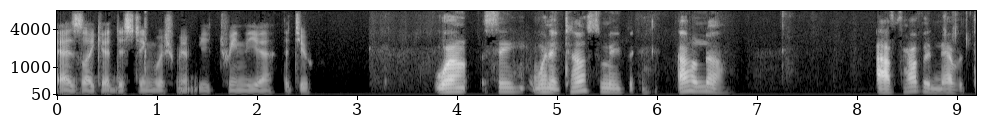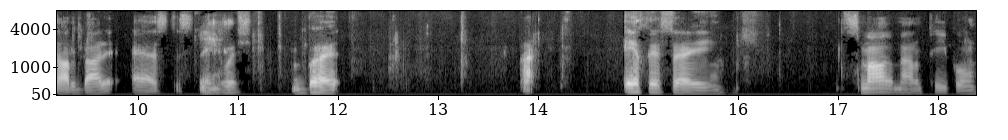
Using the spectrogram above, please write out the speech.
as like a distinguishment between the uh, the two? Well, see, when it comes to me, I don't know. I've probably never thought about it as distinguished, but I, if it's a small amount of people,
